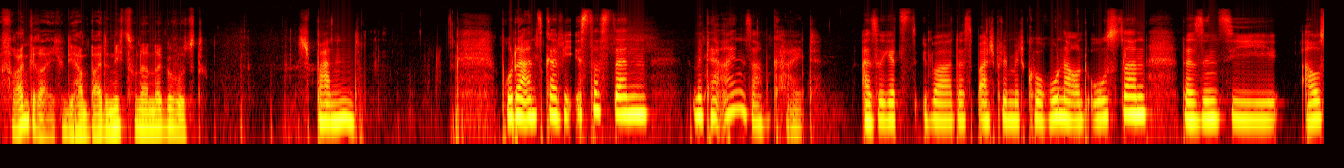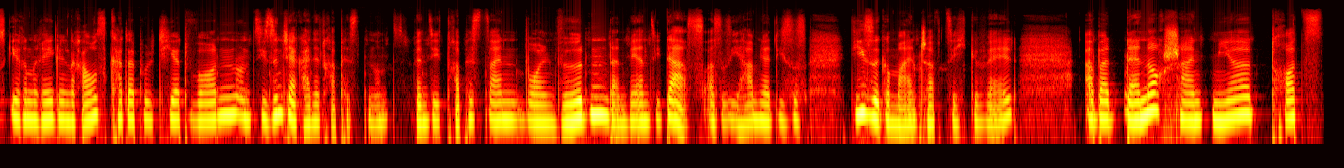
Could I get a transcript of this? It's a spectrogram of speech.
Frankreich. Und die haben beide nichts voneinander gewusst. Spannend. Bruder Ansgar, wie ist das denn mit der Einsamkeit? Also jetzt über das Beispiel mit Corona und Ostern, da sind Sie aus ihren Regeln rauskatapultiert worden und sie sind ja keine Trappisten und wenn sie Trappist sein wollen würden, dann wären sie das. Also sie haben ja dieses, diese Gemeinschaft sich gewählt. Aber dennoch scheint mir trotz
